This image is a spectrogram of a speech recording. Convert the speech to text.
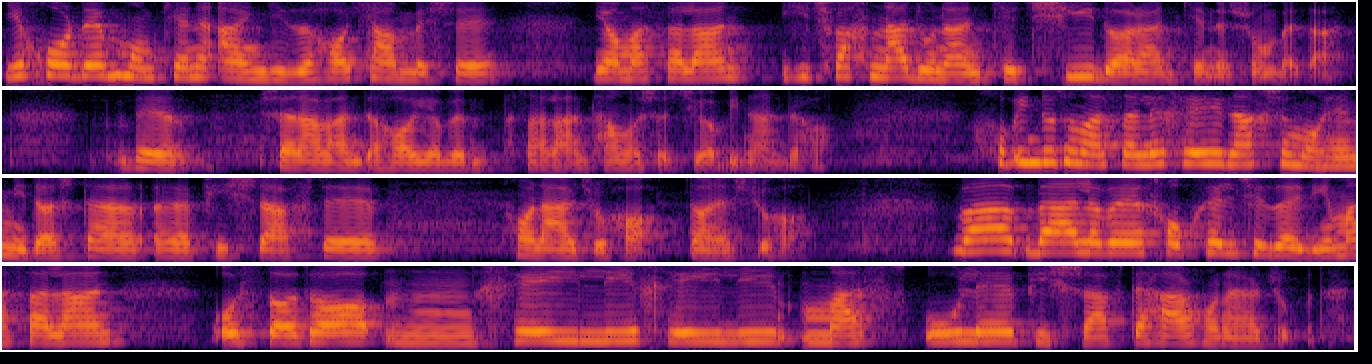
یه خورده ممکنه انگیزه ها کم بشه یا مثلا هیچ وقت ندونن که چی دارن که نشون بدن به شنونده ها یا به مثلا تماشاچی یا بیننده ها خب این دوتا مسئله خیلی نقش مهمی داشت در پیشرفت هنرجوها دانشجوها. و به علاوه خب خیلی چیزای دیگه مثلا استادها خیلی خیلی مسئول پیشرفت هر هنرجو بودن.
